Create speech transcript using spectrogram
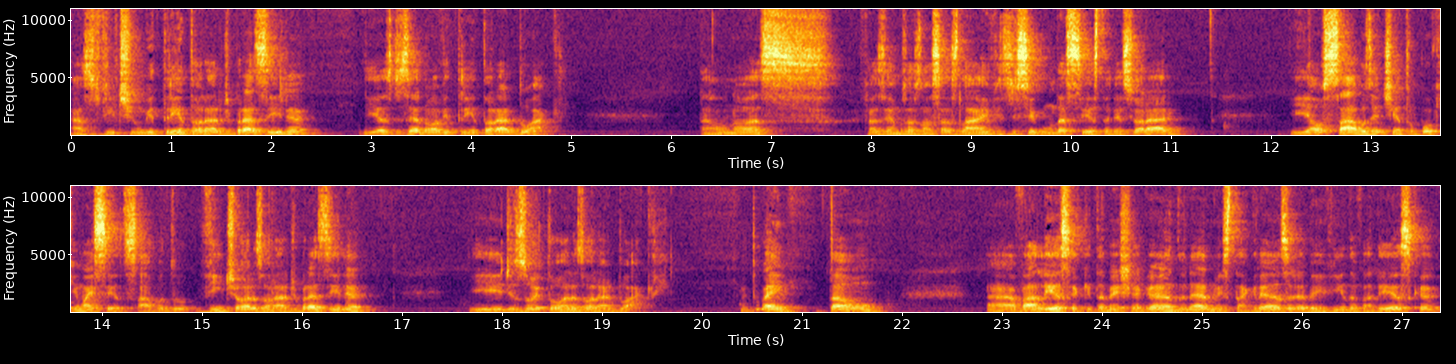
às 21h30, horário de Brasília, e às 19h30, horário do Acre. Então, nós fazemos as nossas lives de segunda a sexta nesse horário, e aos sábados a gente entra um pouquinho mais cedo. Sábado, 20 horas, horário de Brasília, e 18 horas, horário do Acre. Muito bem. Então, a Valesca aqui também chegando, né, no Instagram, seja bem-vinda, Valesca.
